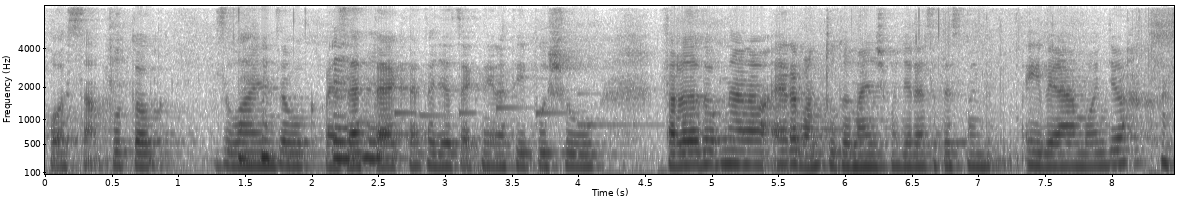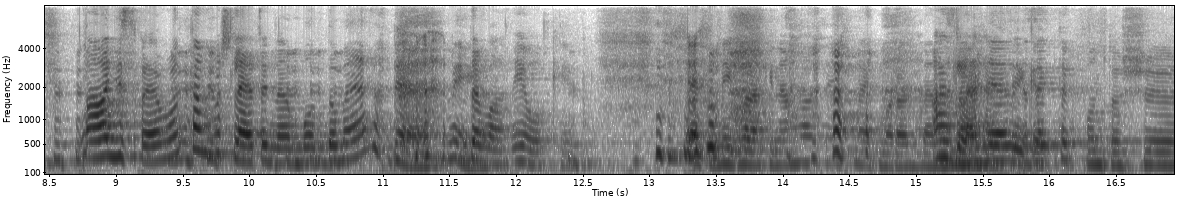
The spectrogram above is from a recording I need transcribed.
hosszan futok, zuhányzok, vezetek, tehát hogy ezeknél a típusú feladatoknál erre van tudományos magyarázat, ezt majd Évi elmondja. Annyit elmondtam, most lehet, hogy nem mondom el. De, még. De van, jó, oké. Okay. még valaki nem hallott, és megmarad benne. Az lehet, ez, ezek tök fontos uh,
